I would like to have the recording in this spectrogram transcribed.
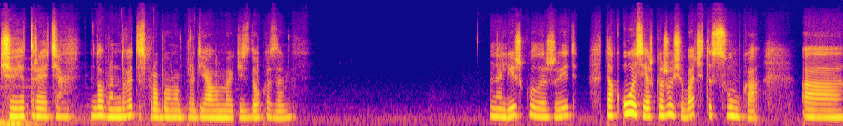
Що є третє. Добре, ну давайте спробуємо пред'явимо якісь докази. На ліжку лежить. Так, ось, я ж кажу, що бачите, сумка. А,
